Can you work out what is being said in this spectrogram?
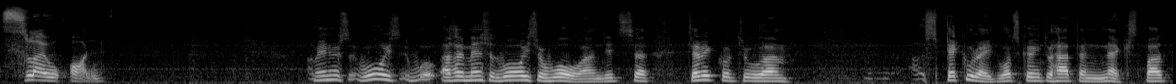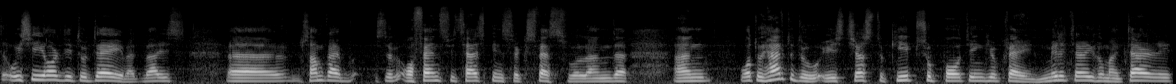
slow on? I mean, war is, as I mentioned, war is a war and it's uh, difficult to um, speculate what's going to happen next. But we see already today that there is uh, some kind of offense which has been successful and, uh, and what we have to do is just to keep supporting Ukraine, military, humanitarily,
